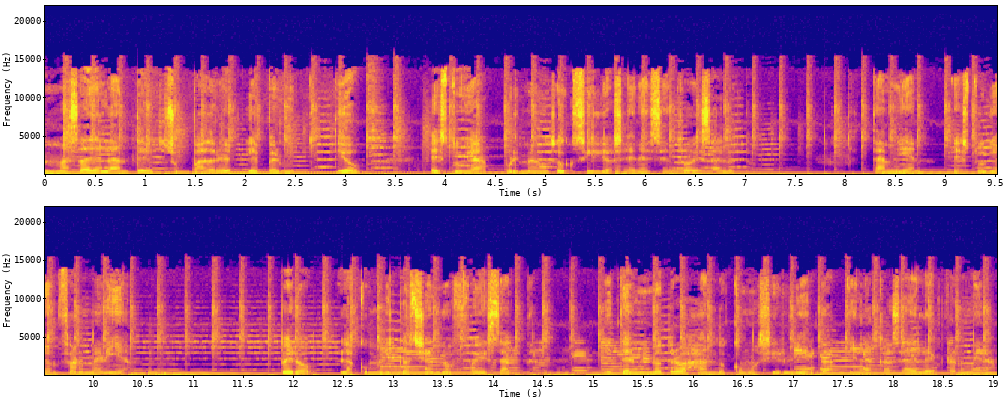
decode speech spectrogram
Más adelante, su padre le permitió estudiar primeros auxilios en el centro de salud. También estudió enfermería, pero la comunicación no fue exacta y terminó trabajando como sirvienta en la casa de la enfermera.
